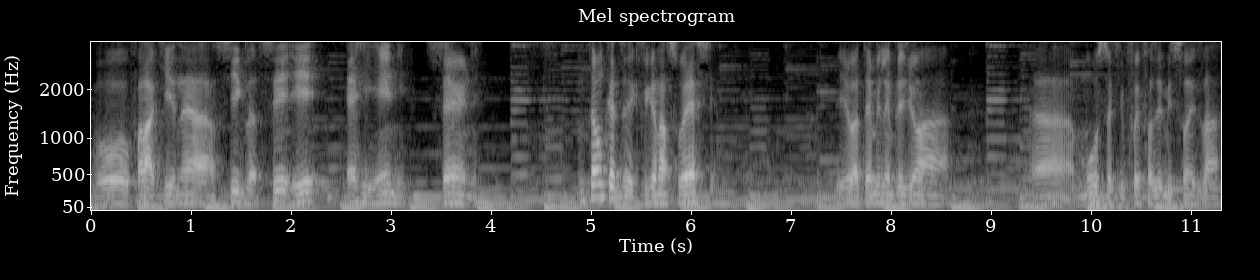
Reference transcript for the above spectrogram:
Vou falar aqui, né, a sigla C-E-R-N, CERN. Então quer dizer que fica na Suécia. Eu até me lembrei de uma moça que foi fazer missões lá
